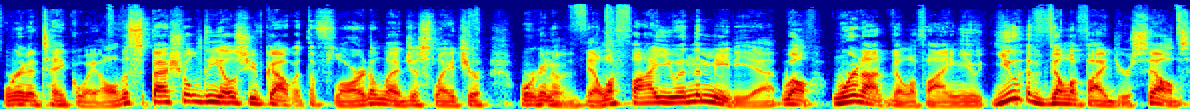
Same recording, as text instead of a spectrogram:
We're going to take away all the special deals you've got with the Florida legislature. We're going to vilify you in the media. Well, we're not vilifying you. You have vilified yourselves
